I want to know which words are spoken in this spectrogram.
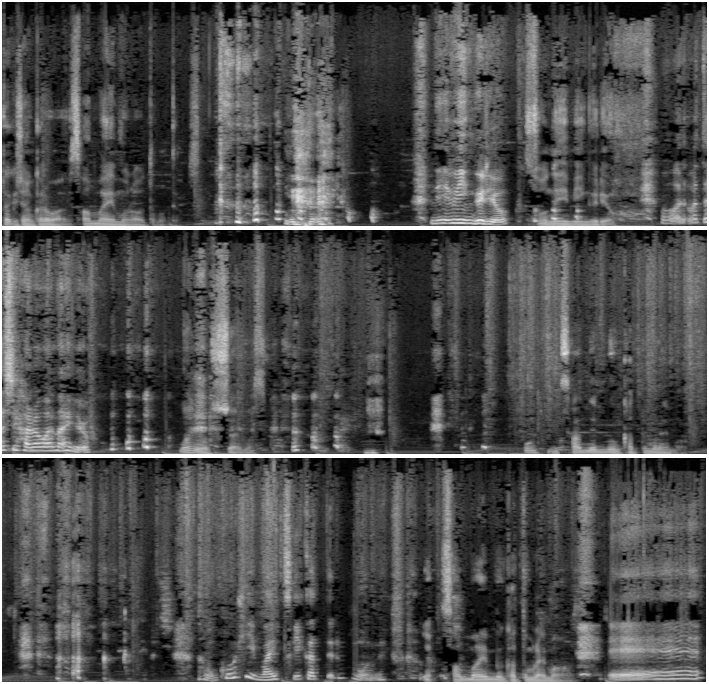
たけちゃんからは3万円もらおうと思ってます。ネーミング料。そう、ネーミング料。わ私払わないよ。何をしちゃいますか？コーヒー3年分買ってもらえます。もうコーヒー毎月買ってるもんね。いや、3万円分買ってもらいます。ええ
